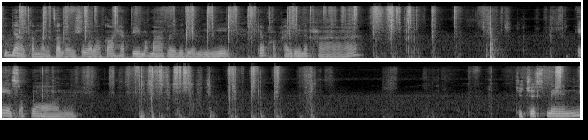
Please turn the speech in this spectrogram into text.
ทุกอย่างกำลังจะลงตัวแล้วก็แฮปปี้มาก ๆ เลยในเดือนนี้ แกปขอไพ่ด้วยนะคะ Ace of Wands Judgment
